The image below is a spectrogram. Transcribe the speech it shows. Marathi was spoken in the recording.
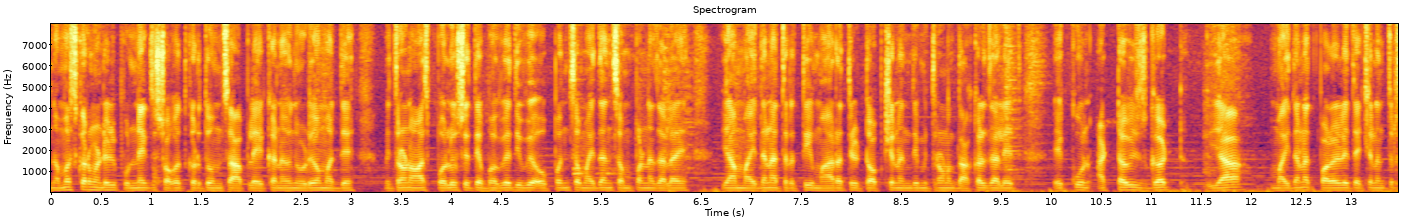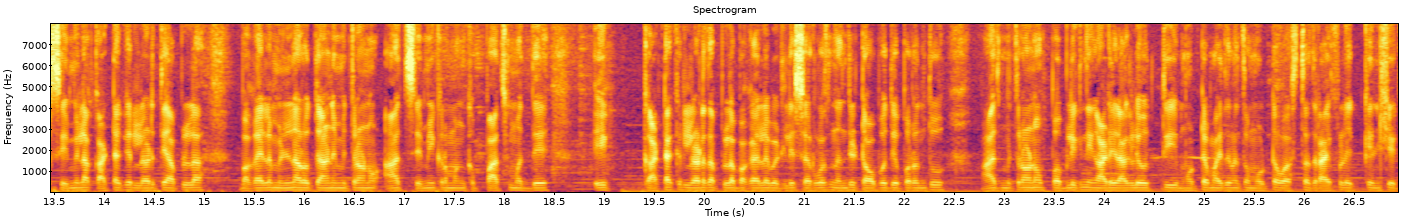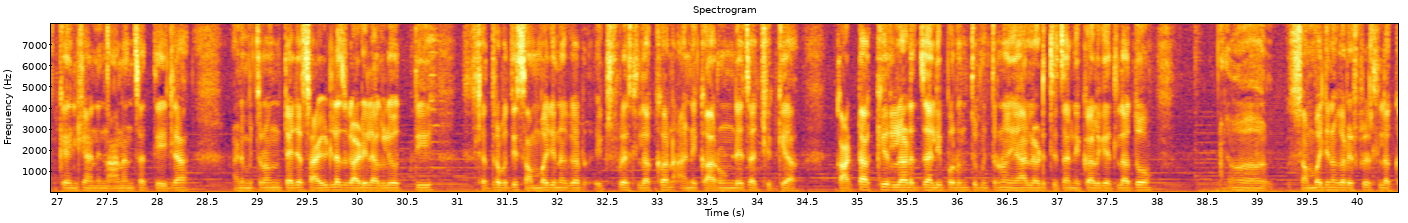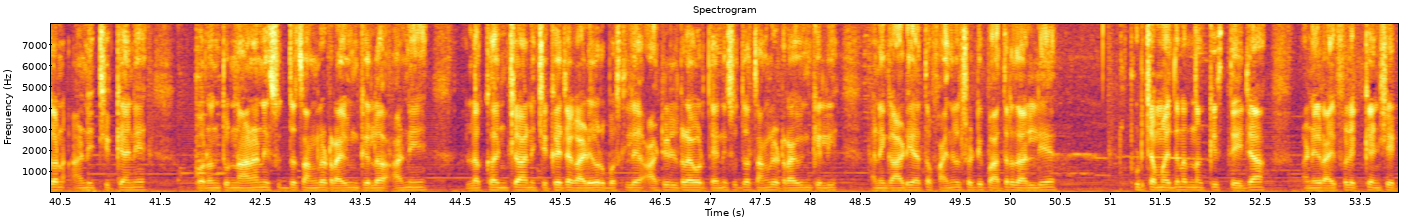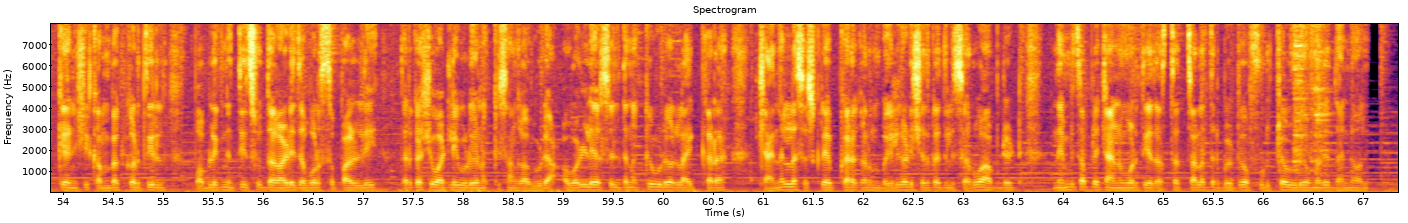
नमस्कार मंडळी पुन्हा एकदा स्वागत करतो तुमचं आपल्या एका नवीन व्हिडिओमध्ये. मित्रांनो आज पलूस येथे भव्य दिव्य ओपनचं मैदान संपन्न झालं आहे या मैदानात रती महारात्री टॉपचे नंदी मित्रांनो दाखल झालेत. एकूण अठ्ठावीस गट या मैदानात पळवले त्याच्यानंतर सेमीला काटाकीर लढते आपल्याला बघायला मिळणार होते आणि मित्रांनो आज सेमी क्रमांक पाचमध्ये एक काटाकीर लढत आपल्याला बघायला भेटली. सर्वच नंदी टॉप होते परंतु आज मित्रांनो पब्लिकनी गाडी लागली होती. मोठ्या मैदानाचं मोठं वाजतात रायफल एक्क्याऐंशी एक्क्याऐंशी आणि नानांचा तेजा. आणि मित्रांनो त्याच्या साईडलाच गाडी लागली होती. छत्रपती संभाजीनगर एक्सप्रेस लखन आणि कारुंडेचा चिक्या. काटाकीर लढत झाली परंतु मित्रांनो या लढतीचा निकाल घेतला तो. संभाजीनगर एक्सप्रेस लखन आणि चिक्याने परंतु नानाने सुद्धा चांगलं ड्रायव्हिंग केलं आणि लखनच्या आणि चिक्याच्या गाडीवर बसले. आटील ड्रायव्हर त्यांनी सुद्धा चांगली ड्रायव्हिंग केली आणि गाडी आता फायनलसाठी पात्र झालेली आहे. पुढच्या मैदानात नक्कीच तेजा आणि रायफल एक्क्याऐंशी एक्क्याऐंशी कमबॅक करतील. पब्लिकने तीसुद्धा गाडी जबरदस्त पाळली तर कशी वाटली व्हिडिओ नक्की सांगा. व्हिडिओ आवडली असेल तर नक्की व्हिडिओ लाईक करा. चॅनलला सबस्क्राईब करा कारण बैलगाडी क्षेत्रातील सर्व अपडेट नेहमीच आपल्या चॅनलवरती येत असतात. चला तर भेटूया पुढच्या व्हिडिओमध्ये धन्यवाद.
